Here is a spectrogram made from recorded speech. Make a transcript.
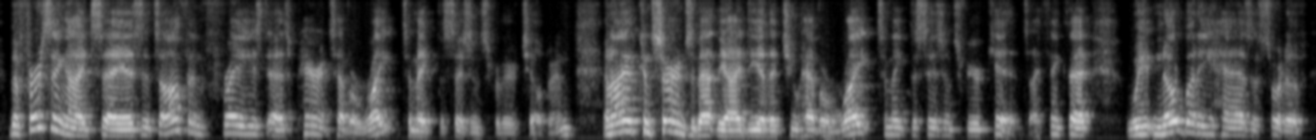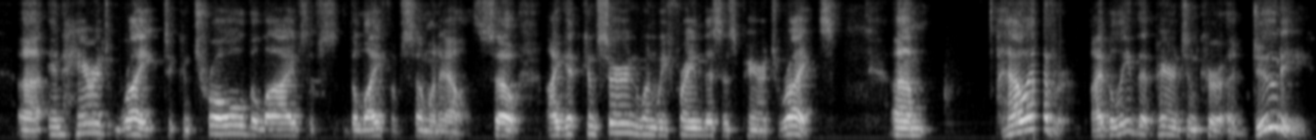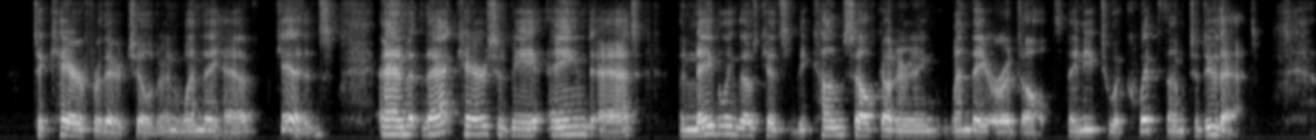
The first thing I'd say is it's often phrased as parents have a right to make decisions for their children. And I have concerns about the idea that you have a right to make decisions for your kids. I think that we nobody has a sort of uh, inherent right to control the lives of the life of someone else. So I get concerned when we frame this as parents' rights. Um, however, I believe that parents incur a duty to care for their children when they have kids. And that care should be aimed at enabling those kids to become self governing when they are adults. They need to equip them to do that.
